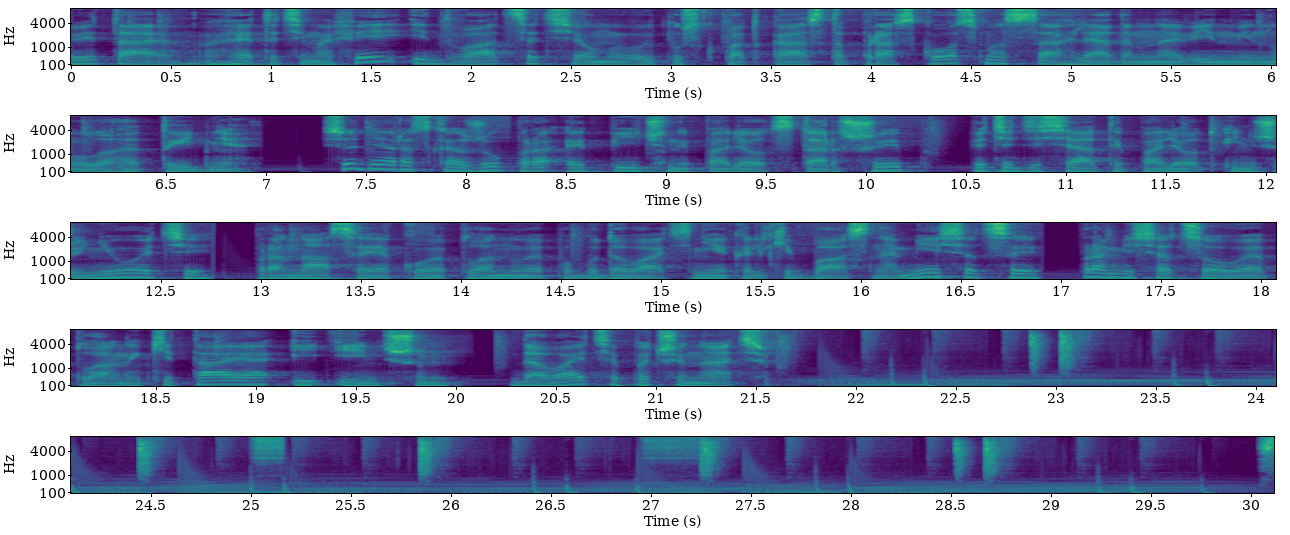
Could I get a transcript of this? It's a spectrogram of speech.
Вітаю, гэта Тимофей і 27 выпуск подкаста праз космас с аглядам навін мінулага тыдня. Сёння раскажу пра эпічны палёт старship, 50 палёт інжынюаці, пра наса, якое плануе пабудаваць некалькі баз на месяцы, пра месяцовыя планы Китая і іншым. Давайте пачынаць.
